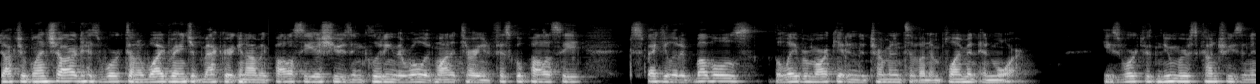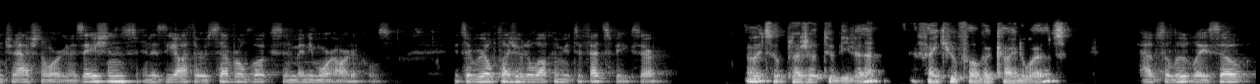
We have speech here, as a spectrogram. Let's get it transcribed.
Dr. Blanchard has worked on a wide range of macroeconomic policy issues, including the role of monetary and fiscal policy, speculative bubbles, the labor market and determinants of unemployment, and more. He's worked with numerous countries and international organizations and is the author of several books and many more articles. It's a real pleasure to welcome you to FedSpeak, sir. Oh, it's a pleasure to be there. Thank you for the kind words. Absolutely. So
